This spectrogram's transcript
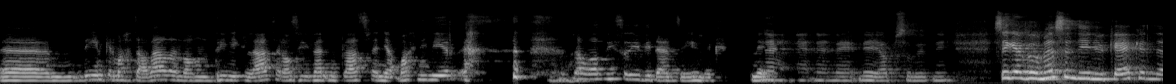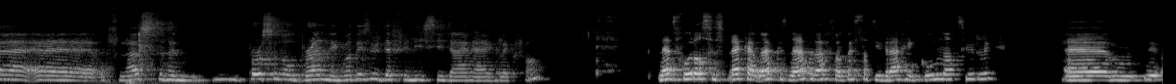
Um, de ene keer mag dat wel en dan drie weken later, als je event moet plaatsvinden, ja, mag niet meer. dat was niet zo evident eigenlijk. Nee. Nee, nee, nee, nee, absoluut niet. Zeg, voor mensen die nu kijken uh, uh, of luisteren, personal branding, wat is uw definitie daar eigenlijk van? Net voor ons gesprek heb ik even nagedacht, want ik wist dat die vraag ging komen natuurlijk. Um, nu,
